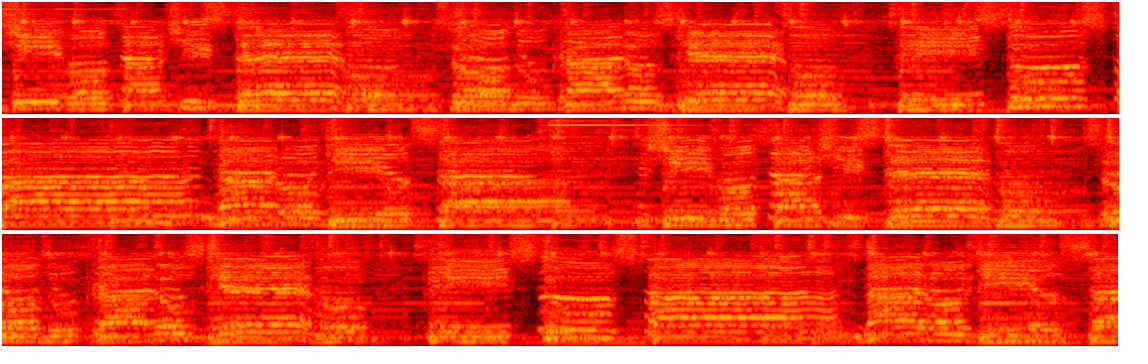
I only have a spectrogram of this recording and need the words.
Života čistého, rodu kráľovského, Kristus Pán narodil sa.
